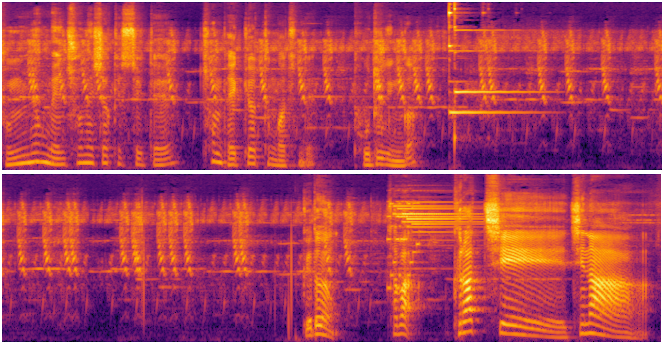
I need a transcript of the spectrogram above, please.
분명 맨 처음에 시작했을 때 1100개였던 것 같은데 도둑인가? 궤도형 잡아 그렇지 진아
